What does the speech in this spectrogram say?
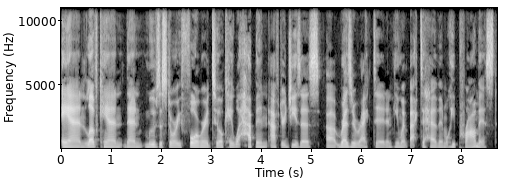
And Love Can then moves the story forward to okay, what happened after Jesus uh, resurrected and he went back to heaven? Well, he promised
